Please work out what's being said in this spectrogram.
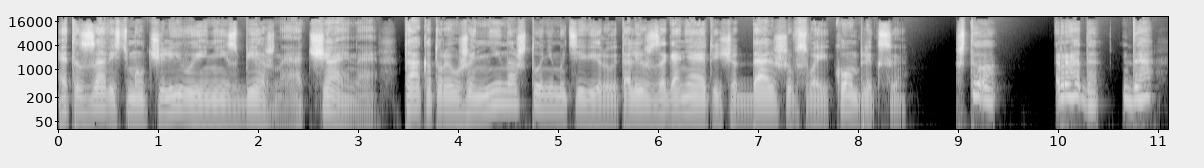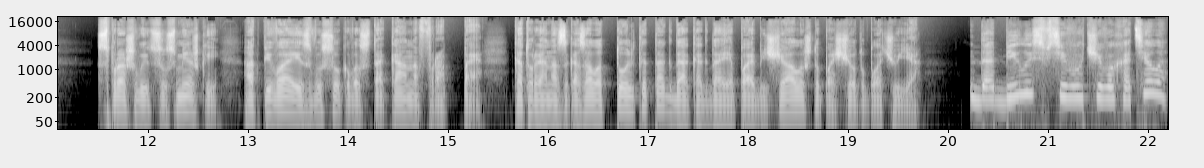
Это зависть молчаливая и неизбежная, отчаянная, та, которая уже ни на что не мотивирует, а лишь загоняет еще дальше в свои комплексы. «Что, рада, да?» спрашивает с усмешкой, отпивая из высокого стакана фраппе, который она заказала только тогда, когда я пообещала, что по счету плачу я. добилась всего, чего хотела?»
